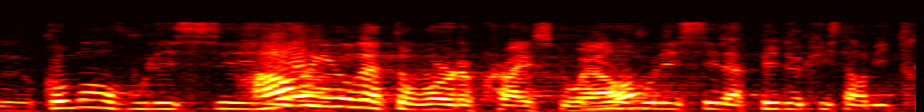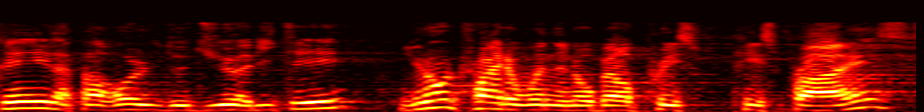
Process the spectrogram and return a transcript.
de comment vous laissez how you let the word of Christ comment vous dwell. laissez la paix de Christ arbitrer, la parole de Dieu habiter. You don't try to win the Nobel Peace Peace Prize.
